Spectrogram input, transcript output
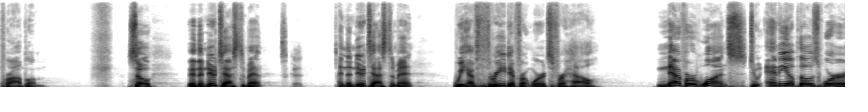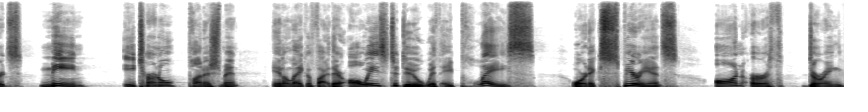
problem? So, in the New Testament, in the New Testament, we have three different words for hell. Never once do any of those words mean eternal punishment in a lake of fire. They're always to do with a place or an experience on earth during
